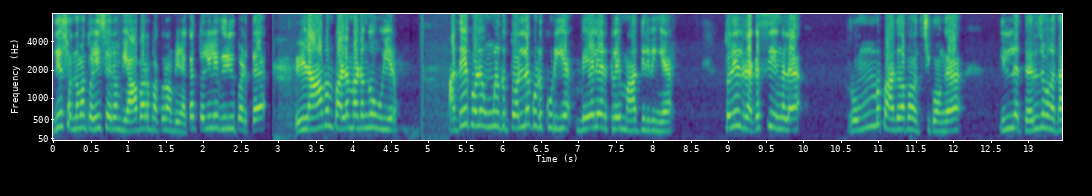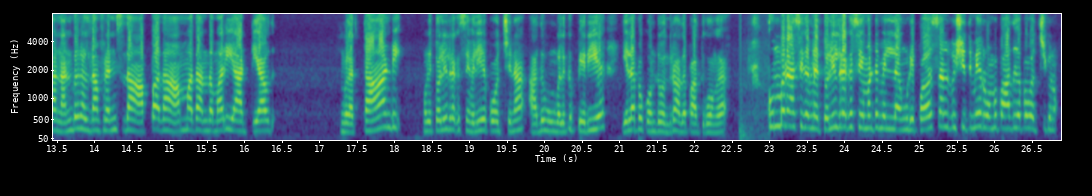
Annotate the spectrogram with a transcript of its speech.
இதே சொந்தமா தொழில் செய்யறோம் வியாபாரம் பார்க்குறோம் அப்படின்னாக்கா தொழிலை விரிவுபடுத்த லாபம் பல மடங்கு உயரும். அதே போல உங்களுக்கு தொல்லை கொடுக்கக்கூடிய வேலையாட்களை மாத்திடுவீங்க. தொழில் ரகசியங்களை ரொம்ப பாதுகாப்பாக வச்சுக்கோங்க. இல்லை தெரிஞ்சவங்க தான் நண்பர்கள் தான் ஃப்ரெண்ட்ஸ் தான் அப்பா தான் அம்மா தான் அந்த மாதிரி யார்ட்டையாவது உங்களை தாண்டி உங்களுடைய தொழில் ரகசியம் வெளியே போச்சுன்னா அது உங்களுக்கு பெரிய இழப்பை கொண்டு வந்துடும் அதை பார்த்துக்கோங்க. கும்பராசிகர்களை தொழில் ரகசியம் மட்டும் இல்லை உங்களுடைய பர்சனல் விஷயத்தையுமே ரொம்ப பாதுகாப்பாக வச்சுக்கணும்.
